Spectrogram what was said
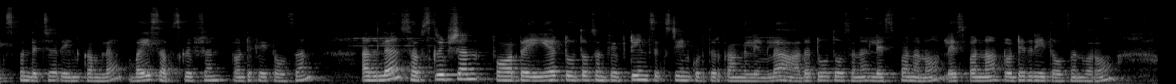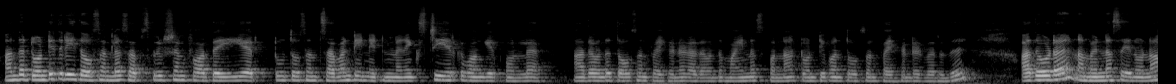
எக்ஸ்பெண்டிச்சர் இன்கமில் by subscription twenty five thousand அதில் subscription for the year two thousand fifteen sixteen கொடுத்துருக்காங்க இல்லைங்களா? அதை டூ தௌசண்டை லெஸ் பண்ணணும். லெஸ் பண்ணால் டுவெண்ட்டி த்ரீ தௌசண்ட் வரும். அந்த டுவெண்ட்டி த்ரீ தௌசண்டில் subscription for the year two thousand seventeen next இயருக்கு வாங்கியிருப்போம்ல அதை வந்து தௌசண்ட் ஃபைவ் ஹண்ட்ரட் அதை வந்து மைனஸ் பண்ணால் twenty one thousand five hundred வருது. அதோட நம்ம என்ன செய்யணும்னா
